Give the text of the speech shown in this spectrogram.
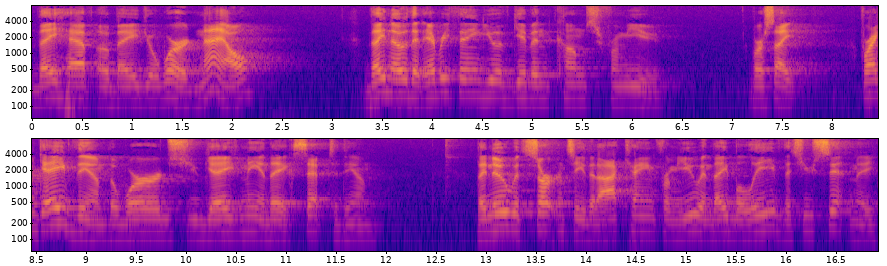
they have obeyed your word. Now, they know that everything you have given comes from you. Verse 8 for I gave them the words you gave me, and they accepted them. They knew with certainty that I came from you, and they believed that you sent me.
